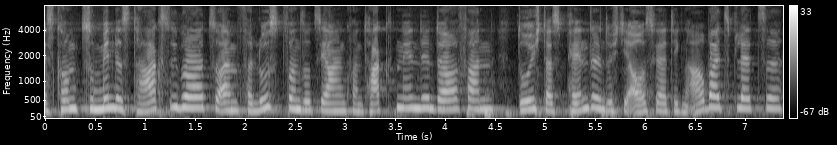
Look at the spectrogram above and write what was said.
Es kommt zumindest tagsüber zu einem Verlust von sozialen Kontakten in den Dörfern durch das Pendeln, durch die auswärtigen Arbeitsplätze,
